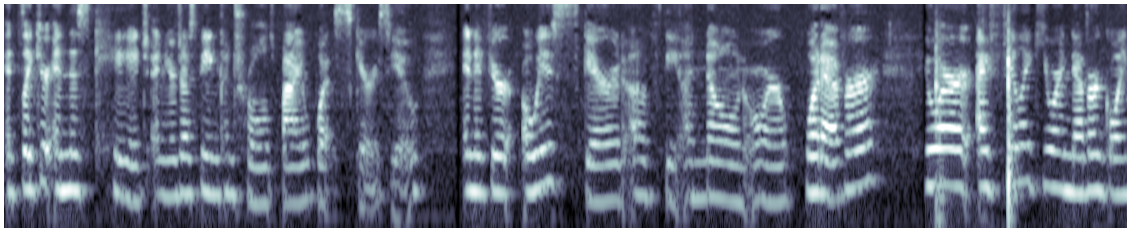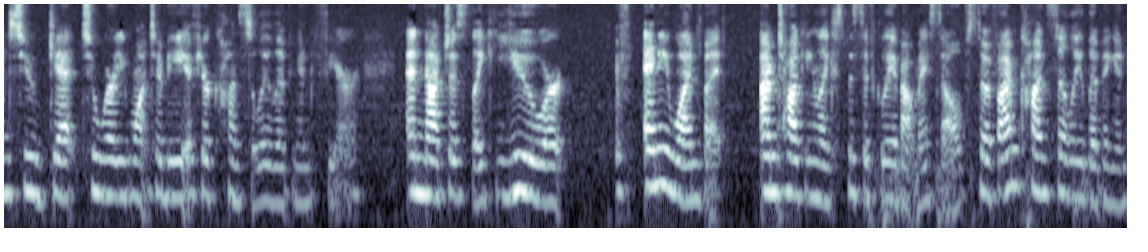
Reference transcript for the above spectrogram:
it's like you're in this cage and you're just being controlled by what scares you. And if you're always scared of the unknown or whatever, you're I feel like you are never going to get to where you want to be if you're constantly living in fear and not just like you or if anyone but I'm talking like specifically about myself. So if I'm constantly living in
